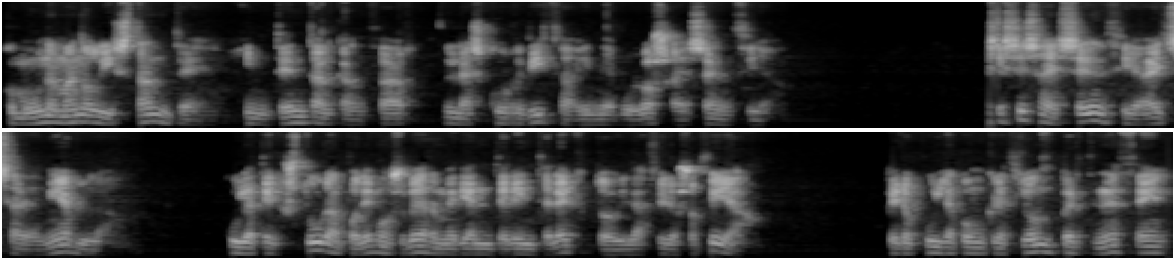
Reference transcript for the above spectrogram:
como una mano distante intenta alcanzar la escurridiza y nebulosa esencia. Es esa esencia hecha de niebla, cuya textura podemos ver mediante el intelecto y la filosofía, pero cuya concreción pertenece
